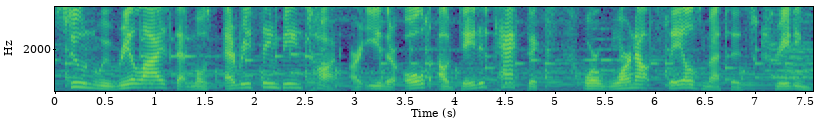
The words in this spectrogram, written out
Soon we realized that most everything being taught are either old, outdated tactics or worn out sales methods creating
